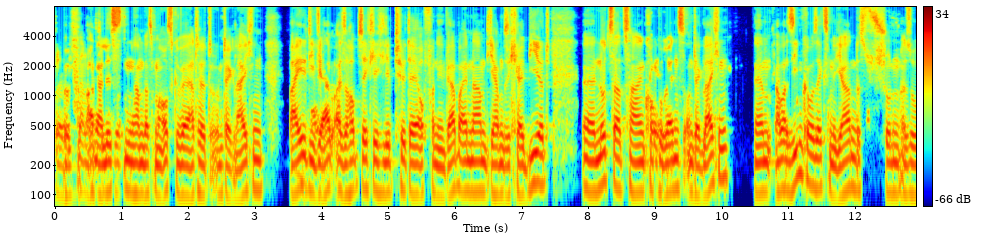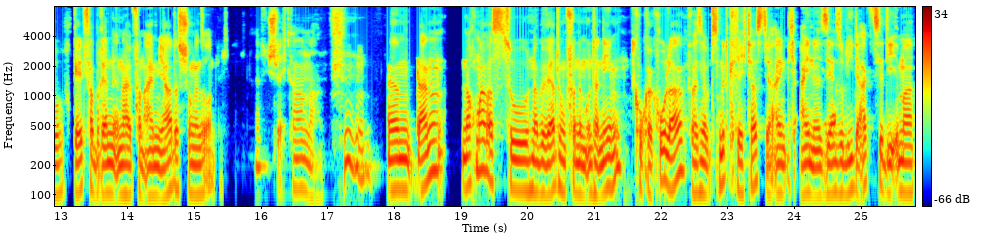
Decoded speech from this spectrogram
Analysten haben das mal ausgewertet und dergleichen, weil die Werbe, also hauptsächlich lebt Twitter ja auch von den Werbeeinnahmen, die haben sich halbiert, äh, Nutzerzahlen, Konkurrenz und dergleichen. Ähm, aber 7,6 Milliarden, das ist schon, also Geld verbrennen innerhalb von einem Jahr, das ist schon ganz ordentlich. Das ist schlecht, kann man machen. ähm, dann nochmal was zu einer Bewertung von einem Unternehmen. Coca-Cola, ich weiß nicht, ob du das mitgekriegt hast, ja eigentlich eine sehr solide Aktie, die immer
